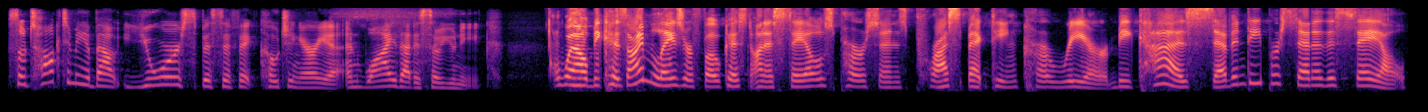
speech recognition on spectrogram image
So talk to me about your specific coaching area and why that is so unique. Well, because I'm laser focused on a salesperson's prospecting career, because 70% of the sale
